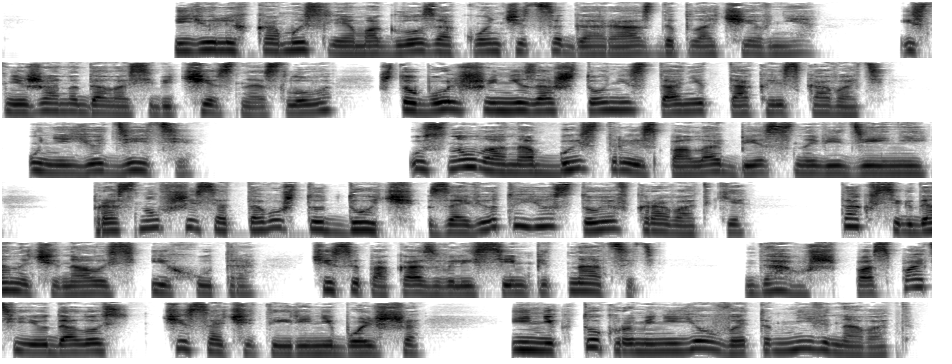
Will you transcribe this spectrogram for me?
Ее легкомыслие могло закончиться гораздо плачевнее. И Снежана дала себе честное слово, что больше ни за что не станет так рисковать. У нее дети. Уснула она быстро и спала без сновидений, проснувшись от того, что дочь зовет ее, стоя в кроватке. Так всегда начиналось их утро. Часы показывали 7.15. Да уж, поспать ей удалось часа четыре, не больше, и никто, кроме нее, в этом не виноват.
